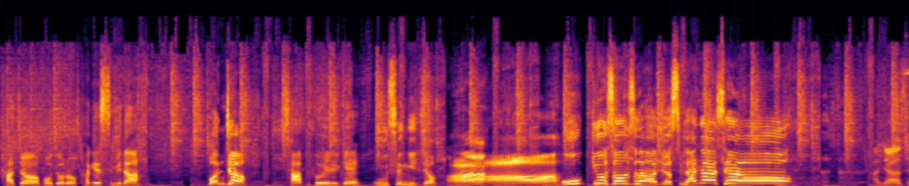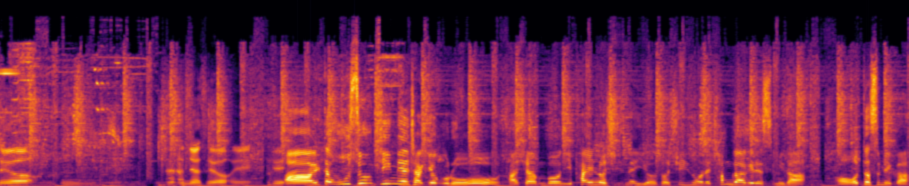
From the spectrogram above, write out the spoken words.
가져보도록 하겠습니다. 먼저 4프 1개 우승이죠. 아, 아, 옥규 선수 나와주셨습니다. 안녕하세요. 안녕하세요. 음. 네, 안녕하세요. 예. 예. 아 일단 우승팀의 자격으로 다시 한번 이 파일럿 시즌에 이어서 시즌 1에 참가하게 됐습니다. 어, 어떻습니까?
